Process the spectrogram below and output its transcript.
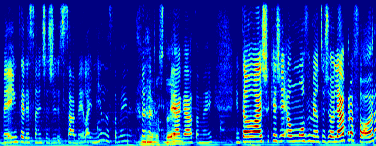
bem interessantes de saber, lá em Minas também, né? Em Minas tem. BH também. Então, eu acho que gente, é um movimento de olhar para fora,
